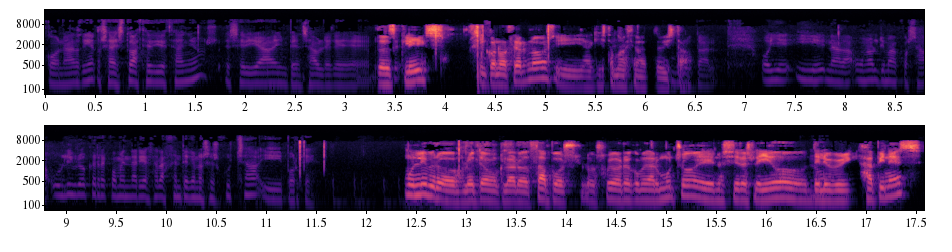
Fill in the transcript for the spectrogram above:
con alguien. O sea, esto hace 10 años sería impensable. que Dos clics sin conocernos y aquí estamos haciendo la entrevista. Total. Oye, y nada, una última cosa. ¿Un libro que recomendarías a la gente que nos escucha y por qué? Un libro, lo tengo claro, Zapos, lo suelo recomendar mucho, eh, no sé si lo has leído, Delivering Happiness.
